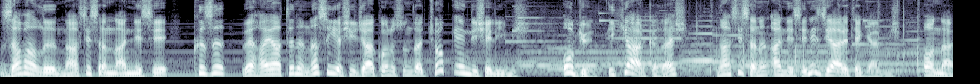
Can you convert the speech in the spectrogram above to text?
Zavallı Narsisa'nın annesi kızı ve hayatını nasıl yaşayacağı konusunda çok endişeliymiş. O gün iki arkadaş Narsisa'nın annesini ziyarete gelmiş. Onlar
